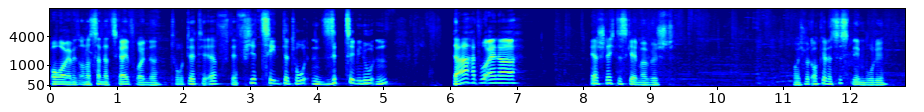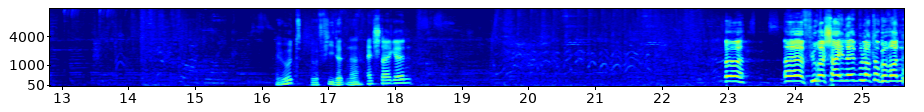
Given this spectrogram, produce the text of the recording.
Oh, wir haben jetzt auch noch Standard Sky, Freunde. Tod der TF. Der 14. Tod in 17 Minuten. Da hat wohl einer eher schlechtes Game erwischt. Oh, ich würde auch gerne Assist nehmen, Brudi. Na gut, gefeedet, ne? Einsteigen. Äh, äh, Führerschein im Lotto gewonnen.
